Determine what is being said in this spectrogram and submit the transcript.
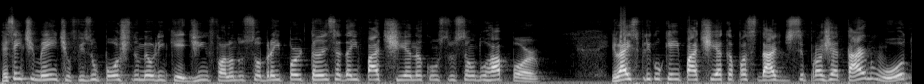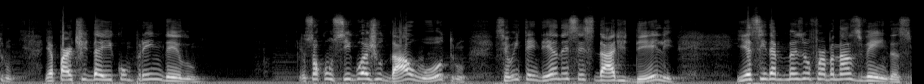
Recentemente eu fiz um post no meu LinkedIn falando sobre a importância da empatia na construção do rapport. E lá explico que a empatia é a capacidade de se projetar no outro e a partir daí compreendê-lo. Eu só consigo ajudar o outro se eu entender a necessidade dele. E assim, da mesma forma nas vendas.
